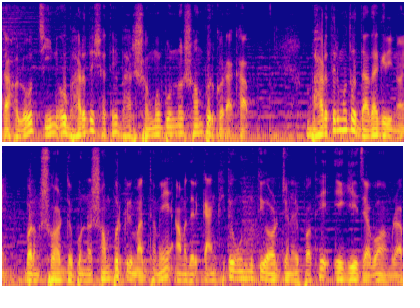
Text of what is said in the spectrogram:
তা হলো চীন ও ভারতের সাথে ভারসাম্যপূর্ণ সম্পর্ক রাখা। ভারতের মতো দাদাগিরি নয়, বরং সৌহার্দ্যপূর্ণ সম্পর্কের মাধ্যমে আমাদের কাঙ্ক্ষিত উন্নতি অর্জনের পথে এগিয়ে যাব আমরা।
